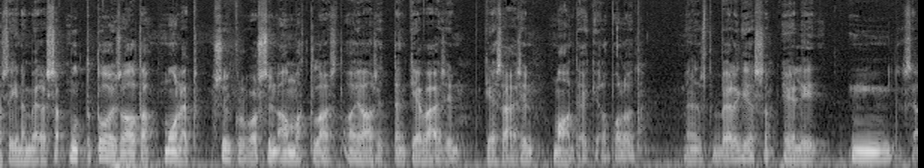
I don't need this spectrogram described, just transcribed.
siinä mielessä, mutta toisaalta monet Syklokossin ammattilaiset ajaa sitten keväisin, kesäisin maantiekilpailuita, menetysti Belgiassa, eli mm, se,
